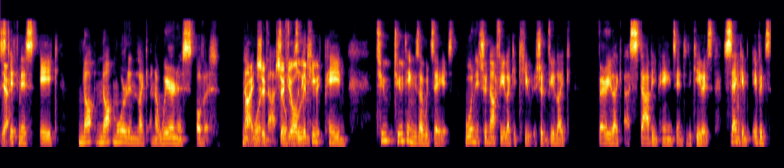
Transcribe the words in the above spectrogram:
Yeah. stiffness, ache, not not more than like an awareness of it. Not Right, more so than if- that. so if if you're limping- acute pain, two two things I would say is one, it should not feel like acute. It shouldn't feel like very like a stabby pain to into the Achilles. Mm-hmm. Second, if it's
